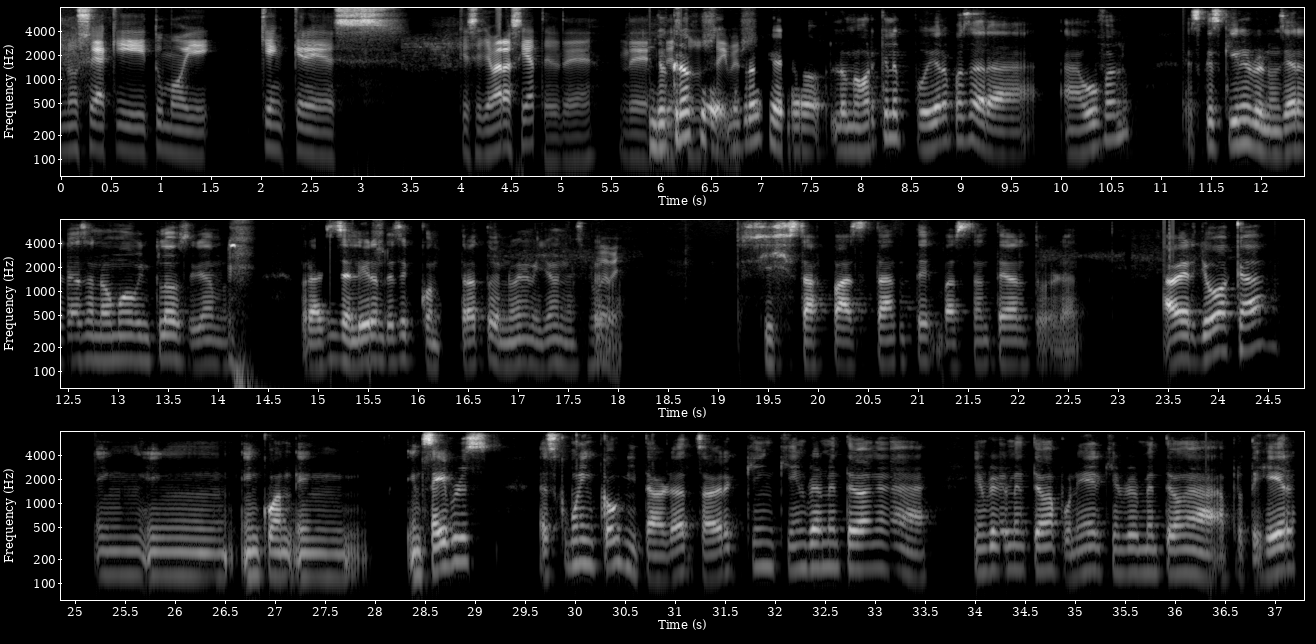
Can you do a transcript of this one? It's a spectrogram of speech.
No sé aquí, tú, Moy, ¿quién crees que se llevará a Seattle de, de, yo, creo que, yo creo que lo mejor que le pudiera pasar a, a Buffalo es que Skinner renunciara a esa no moving clause, digamos, para ver si se libran de ese contrato de 9 millones. 9. Sí, está bastante, bastante alto, ¿verdad? A ver, yo acá en, en, en, en, Sabres es como una incógnita, ¿verdad? Saber quién, quién realmente van a quién realmente van a poner, quién realmente van a, proteger.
